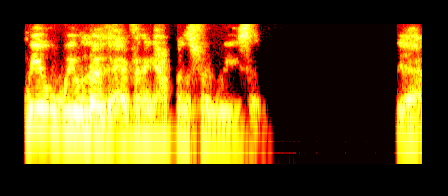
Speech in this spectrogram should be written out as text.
we all we all know that everything happens for a reason. Yeah,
